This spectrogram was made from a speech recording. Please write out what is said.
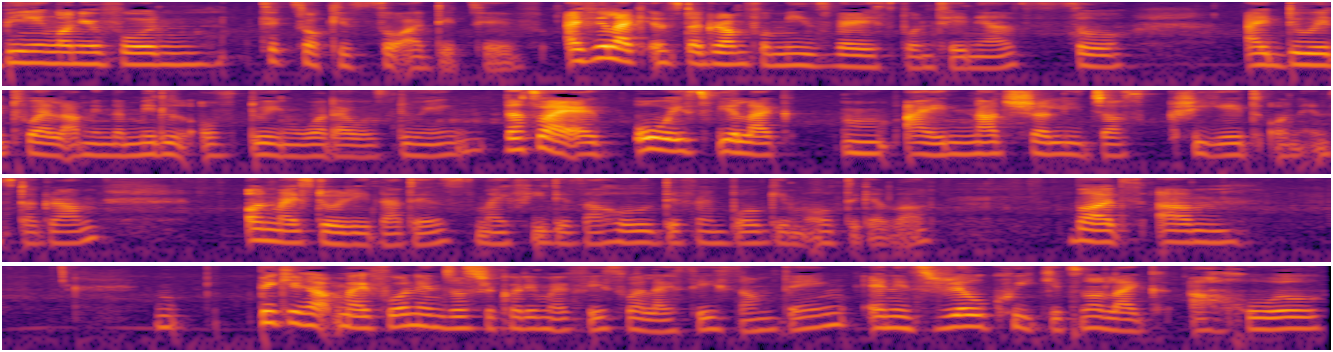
being on your phone. TikTok is so addictive. I feel like Instagram for me is very spontaneous. So I do it while I'm in the middle of doing what I was doing. That's why I always feel like mm, I naturally just create on Instagram, on my story. That is, my feed is a whole different ballgame altogether. But um, picking up my phone and just recording my face while I say something, and it's real quick. It's not like a whole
